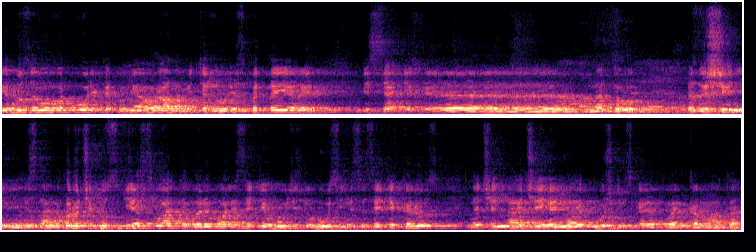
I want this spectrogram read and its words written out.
грузового дворика двумя Уралами тянулись БТРы без всяких э, на то разрешений, я не знаю. Ну, короче, куски асфальта вырывали с этих гусь- гусениц, с этих колес, начиная Чигирина и Пушкинская от военкомата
